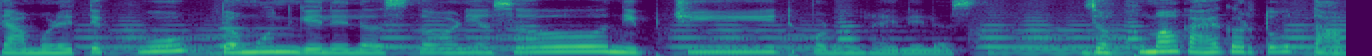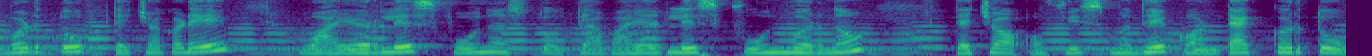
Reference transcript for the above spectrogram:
त्यामुळे ते खूप दमून गेलेलं असतं आणि असं निपचित पडून राहिलेलं असतं. जखुमा काय करतो? ताबडतोब त्याच्याकडे वायरलेस फोन असतो. त्या वायरलेस फोनवरनं त्याच्या ऑफिसमध्ये कॉन्टॅक्ट करतो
